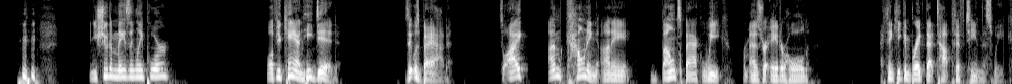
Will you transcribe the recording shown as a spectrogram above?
can you shoot amazingly poor? Well, if you can, he did. Because it was bad. So I I'm counting on a bounce back week from Ezra Aderhold. I think he can break that top 15 this week.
